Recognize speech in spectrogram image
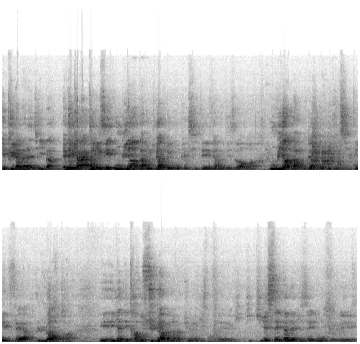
Et puis la maladie, ben, elle est caractérisée ou bien par une perte de complexité vers le désordre, ou bien par une perte de complexité vers l'ordre. Et il y a des travaux superbes à l'heure actuelle qui faits, qui, essaient d'analyser donc les,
